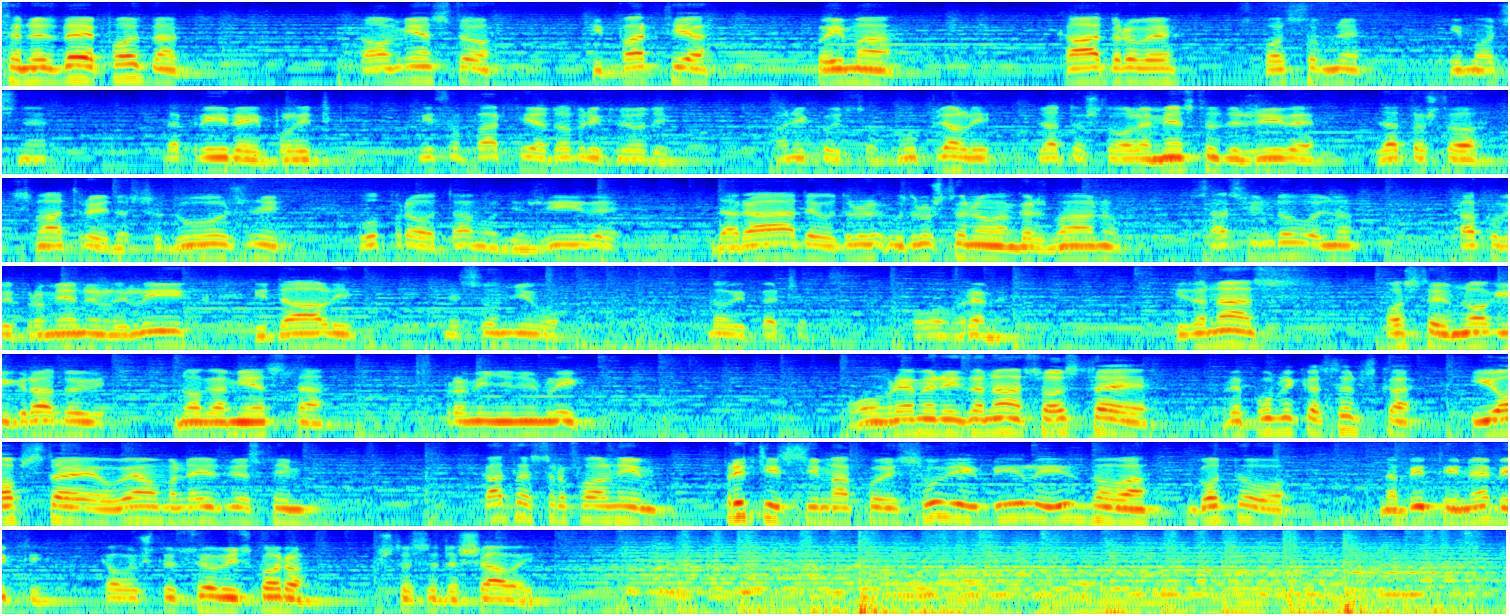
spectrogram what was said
SNSD je poznat kao mjesto i partija koja ima kadrove sposobne i moćne da kreiraju politiku. Mi smo partija dobrih ljudi, oni koji su okupljali zato što vole mjesto gdje žive, zato što smatraju da su dužni upravo tamo gdje žive, da rade u, u društvenom angažmanu sasvim dovoljno kako bi promijenili lik i dali nesumnjivo novi pečat ovom vremenu. I za nas ostaju mnogi gradovi, mnoga mjesta s promijenjenim likom. U ovom vremenu iza nas ostaje Republika Srpska i opstaje u veoma neizvjesnim katastrofalnim pritiscima koji su uvijek bili iznova gotovo na biti i ne biti, kao što su ovi skoro što se dešavaju.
